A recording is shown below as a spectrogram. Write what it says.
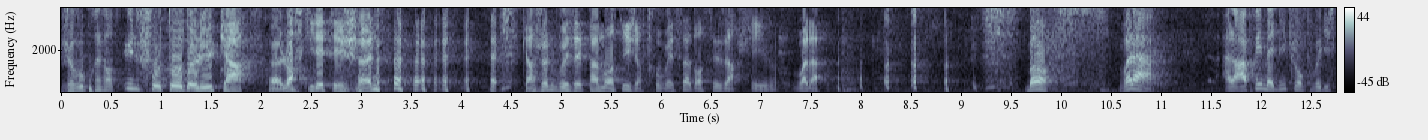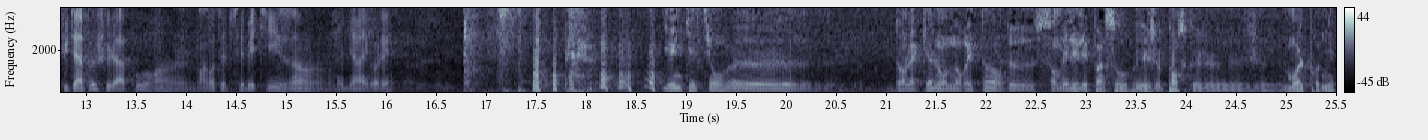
je vous présente une photo de Lucas lorsqu'il était jeune, car je ne vous ai pas menti, j'ai retrouvé ça dans ses archives. Voilà. bon, voilà. Alors après, il m'a dit qu'on pouvait discuter un peu, je suis là pour, hein, raconter toutes ces bêtises, hein, on a bien rigolé. Il y a une question euh, dans laquelle on aurait tort de s'en mêler les pinceaux, et je pense que je, moi le premier,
